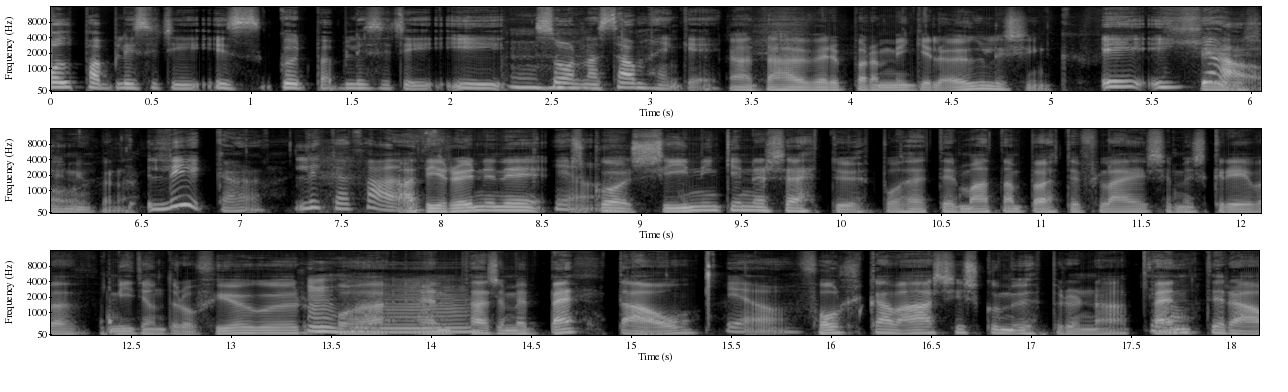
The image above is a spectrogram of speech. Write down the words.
all publicity is good publicity í svona samhengi. Já, það hafi verið bara mikil auglýsing í, í, fyrir Já, líka, líka það. Að því í rauninni, Já. sko, sýningin er sett upp og þetta er Madame Butterfly sem er skrifað 1904 og það, en það sem er bent á, Já, fólk af asískum uppruna, bendir á,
